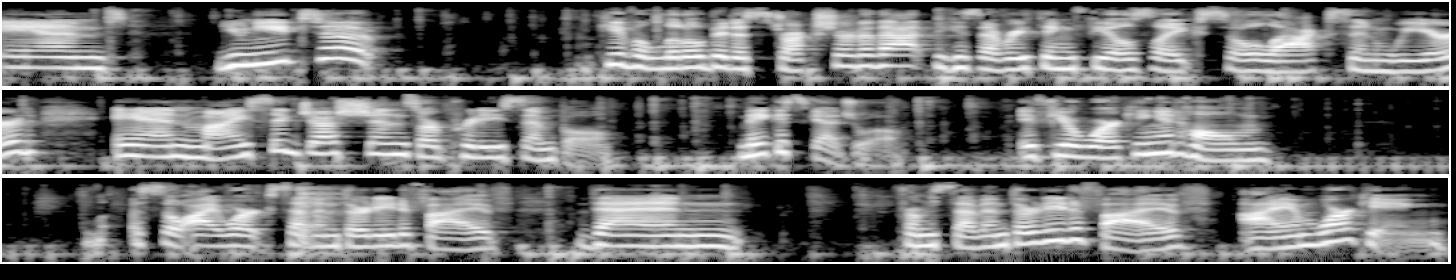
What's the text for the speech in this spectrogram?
And you need to give a little bit of structure to that because everything feels like so lax and weird. And my suggestions are pretty simple. Make a schedule. If you're working at home, so I work 7:30 to 5, then from 7:30 to 5, I am working.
